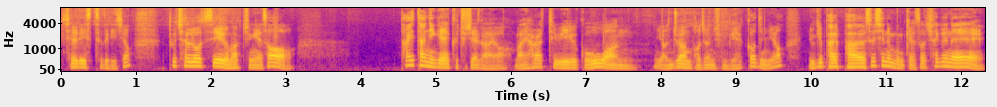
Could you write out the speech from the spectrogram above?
첼리스트들이죠. 투첼로스의 음악 중에서 타이타닉의 그 주제가요. My Heart Will Go On 연주한 버전 준비했거든요. 6288 쓰시는 분께서 최근에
